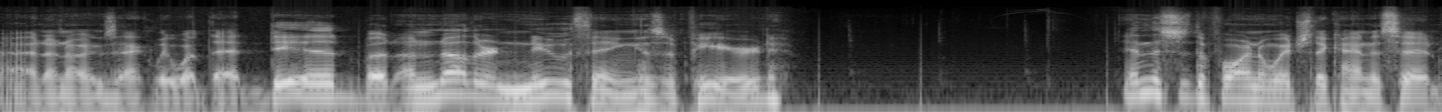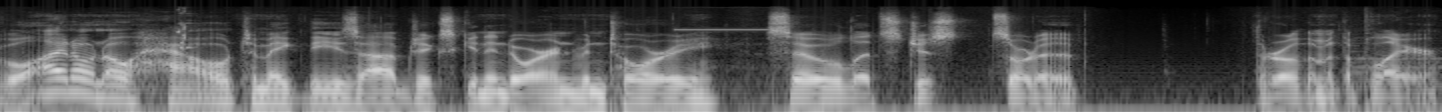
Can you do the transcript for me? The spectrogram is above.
I don't know exactly what that did, but another new thing has appeared. And this is the point at which they kind of said, well, I don't know how to make these objects get into our inventory, so let's just sort of throw them at the player.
